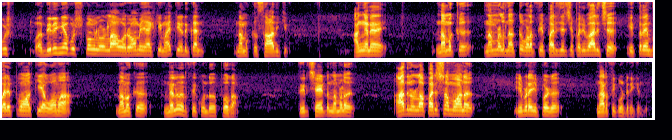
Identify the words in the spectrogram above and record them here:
പുഷ് ദിലിംഗ പുഷ്പങ്ങളുള്ള ഒരോമയാക്കി മാറ്റിയെടുക്കാൻ നമുക്ക് സാധിക്കും. അങ്ങനെ നമുക്ക് നമ്മൾ നട്ടു വളർത്തി പരിചരിച്ച് പരിപാലിച്ച് ഇത്രയും വലുപ്പമാക്കിയ ഓമ നമുക്ക് നിലനിർത്തിക്കൊണ്ട് പോകാം. തീർച്ചയായിട്ടും നമ്മൾ അതിനുള്ള പരിശ്രമമാണ് ഇവിടെ ഇപ്പോൾ നടത്തിക്കൊണ്ടിരിക്കുന്നത്.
